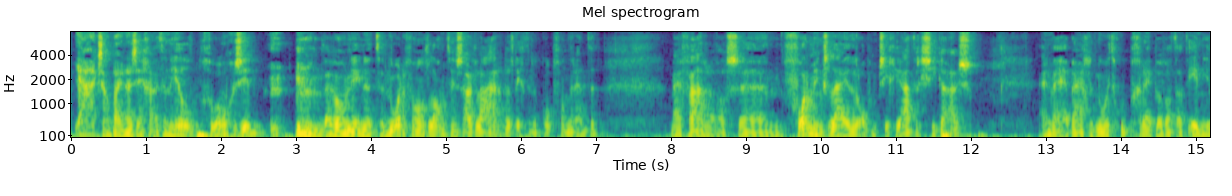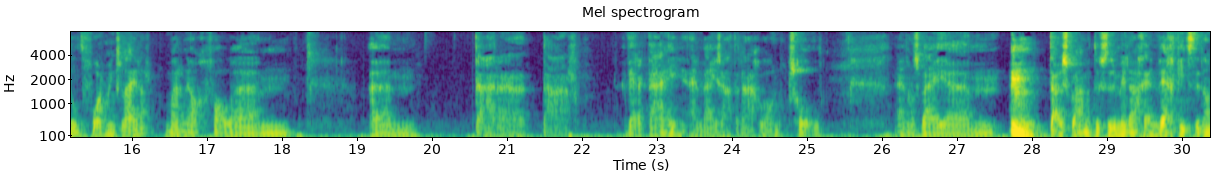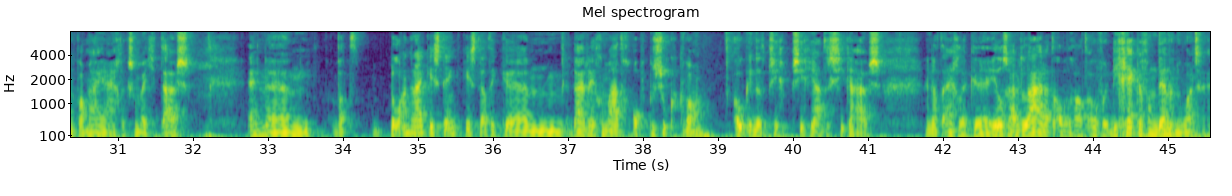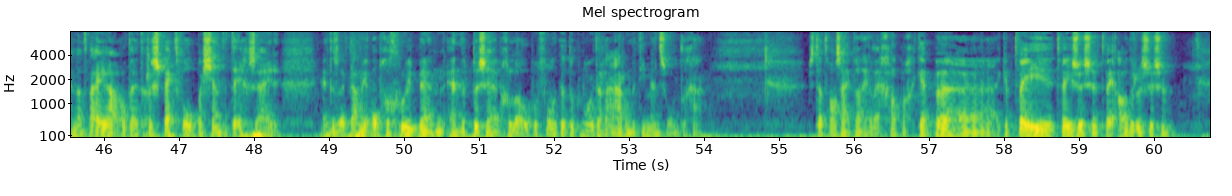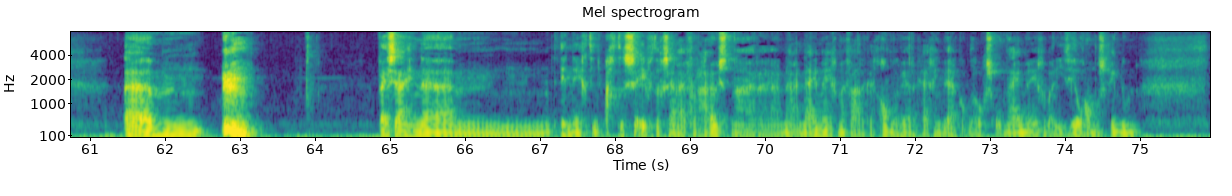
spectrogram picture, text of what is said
ja, ik zou bijna zeggen uit een heel gewoon gezin. Wij wonen in het noorden van het land, in Zuid-Laren, dat ligt in de kop van Drenthe. Mijn vader was vormingsleider op een psychiatrisch ziekenhuis. En wij hebben eigenlijk nooit goed begrepen wat dat inhield, vormingsleider. Maar in elk geval, um, um, daar, uh, daar werkte hij en wij zaten daar gewoon op school. En als wij um, thuis kwamen tussen de middag en wegfietsten, dan kwam hij eigenlijk zo'n beetje thuis. En wat belangrijk is, denk ik, is dat ik daar regelmatig op bezoek kwam. Ook in dat psych psychiatrisch ziekenhuis. En dat eigenlijk uh, heel Zuid-Laren het altijd had over die gekken van Dennenoord. En dat wij daar altijd respectvol patiënten tegen zeiden. En dat ik daarmee opgegroeid ben en ertussen heb gelopen, vond ik het ook nooit raar om met die mensen om te gaan. Dus dat was eigenlijk wel heel erg grappig. Ik heb, uh, ik heb twee, twee zussen, twee oudere zussen. Um, wij zijn um, in 1978 zijn wij verhuisd naar, uh, naar Nijmegen. Mijn vader kreeg ander werk. Hij ging werken op de Hogeschool Nijmegen, waar hij iets heel anders ging doen.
